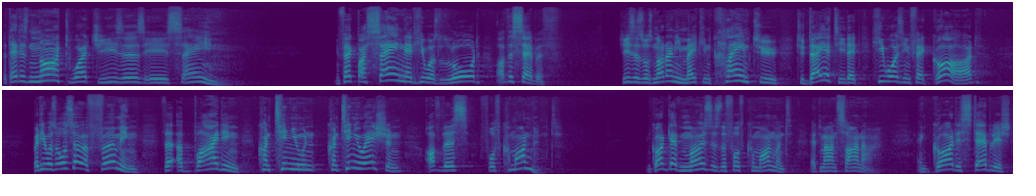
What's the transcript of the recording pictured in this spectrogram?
But that is not what Jesus is saying. In fact, by saying that he was Lord of the Sabbath, Jesus was not only making claim to, to deity, that he was in fact God, but he was also affirming the abiding continu- continuation of this fourth commandment. God gave Moses the fourth commandment at Mount Sinai, and God established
